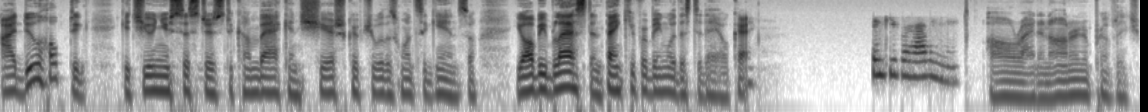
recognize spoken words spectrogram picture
I do hope to get you and your sisters to come back and share scripture with us once again. So, you all be blessed and thank you for being with us today, okay? Thank you for having me. All right, an honor and a privilege.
